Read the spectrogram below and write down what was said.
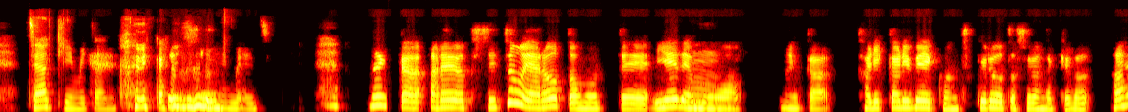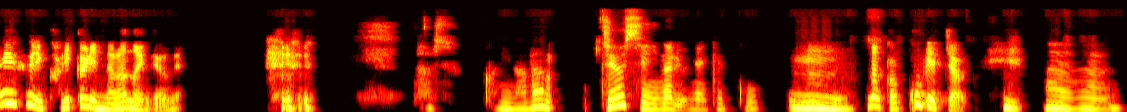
ジャーキーみたいに カリカリするイメージ。なんか、あれ私いつもやろうと思って、家でも、なんか、カリカリベーコン作ろうとするんだけど、ああいう風にカリカリにならないんだよね。確かにならん。ジューシーになるよね、結構。うん。なんか焦げちゃう。うんうん。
